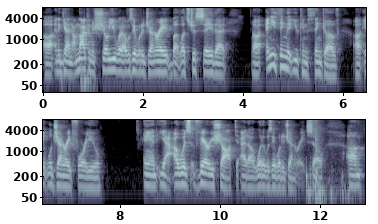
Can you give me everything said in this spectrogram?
Uh, and again, I'm not going to show you what I was able to generate, but let's just say that uh, anything that you can think of, uh, it will generate for you. And yeah, I was very shocked at uh, what it was able to generate. So, um,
